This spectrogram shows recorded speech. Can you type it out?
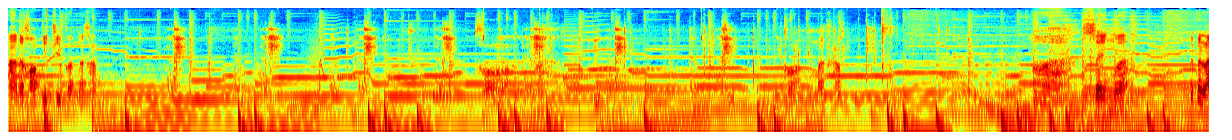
อ่าเดี๋ยวขอปิดคลิปก่อนนะครับ ขอปิดคลิปก่อนนะครับอ่าเซ็งวะไม่เป็นไร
